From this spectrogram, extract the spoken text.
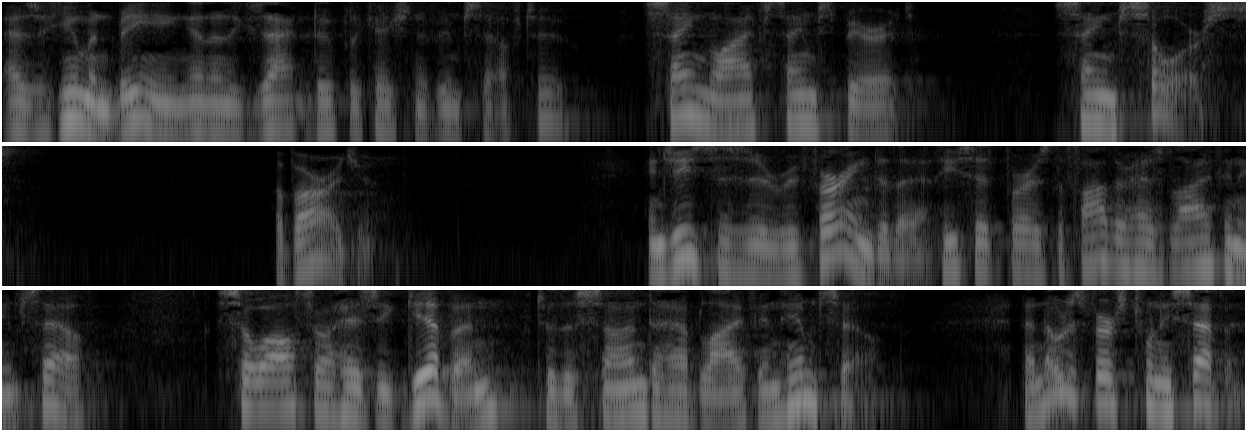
as a human being and an exact duplication of himself, too. Same life, same spirit, same source of origin. And Jesus is referring to that. He said, For as the Father has life in himself, so also has he given to the Son to have life in himself. Now notice verse 27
